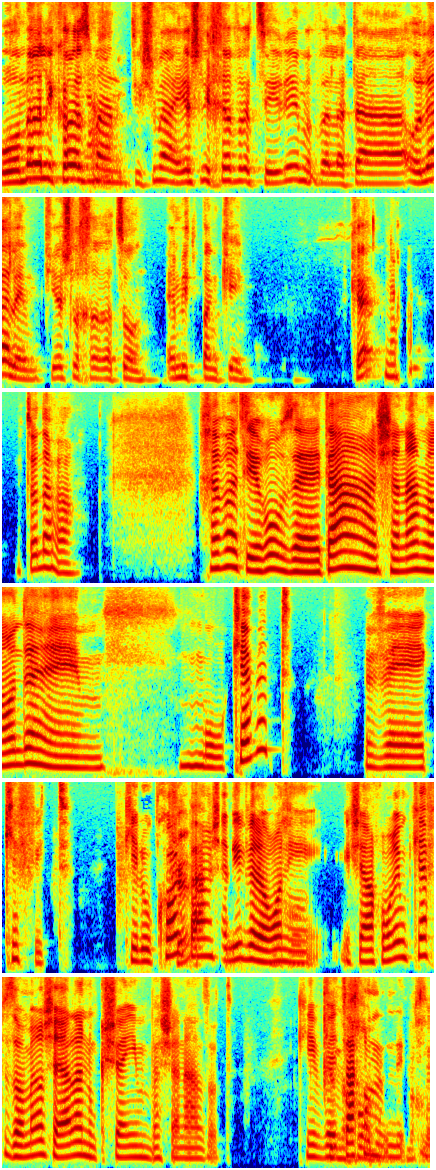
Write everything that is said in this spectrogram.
הוא אומר לי כל הזמן, תשמע, יש לי חבר'ה צעירים, אבל אתה עולה עליהם, כי יש לך רצון, הם מתפנקים. כן? נכון. אותו דבר. חבר'ה, תראו, זו הייתה שנה מאוד אה, מורכבת וכיפית. כאילו, כל כן? פעם שלי ולרוני, נכון. כשאנחנו אומרים כיף, זה אומר שהיה לנו קשיים בשנה הזאת. כי כן, והצלחנו, נכון,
